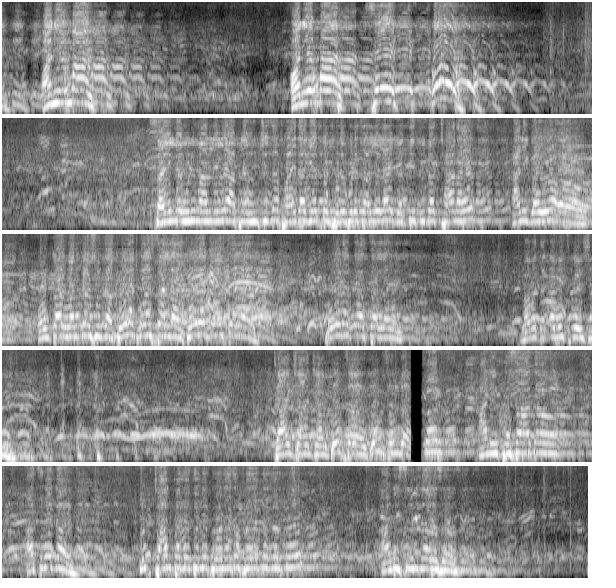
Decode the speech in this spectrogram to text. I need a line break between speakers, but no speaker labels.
On your mark on your mark set. हो. साईलने उडी मारलेली आहे. आपल्या उंचीचा फायदा घेत तो पुढे पुढे चाललेला आहे. गती सुद्धा छान आहे. आणि गौरव ओंकार वनकर सुद्धा. थोडा क्रॉस चाललाय. थोडा क्रॉस चाललाय. थोडा क्रॉस चाललाय. बाबा त्याला बुच कळशी. छान छान छान. खूप छान खूप सुंदर. आणि प्रसाद आचरेकर खूप छान पद्धतीने बोलण्याचा प्रयत्न करतोय. आणि सुंदर असं.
